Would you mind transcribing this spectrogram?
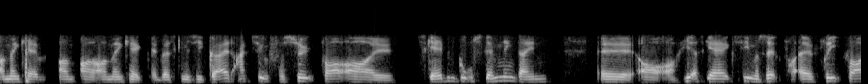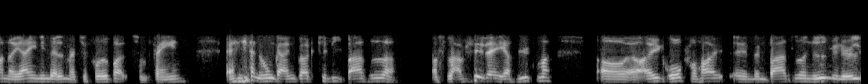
og man kan, og, og, og man kan hvad skal man sige, gøre et aktivt forsøg for at øh, skabe en god stemning derinde. Øh, og, og her skal jeg ikke sige mig selv øh, fri for, når jeg indimellem er til fodbold som fan, at jeg nogle gange godt kan lide bare at sidde og slappe lidt af og hygge mig, og, og ikke råbe for højt, øh, men bare sidde og nyde min øl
